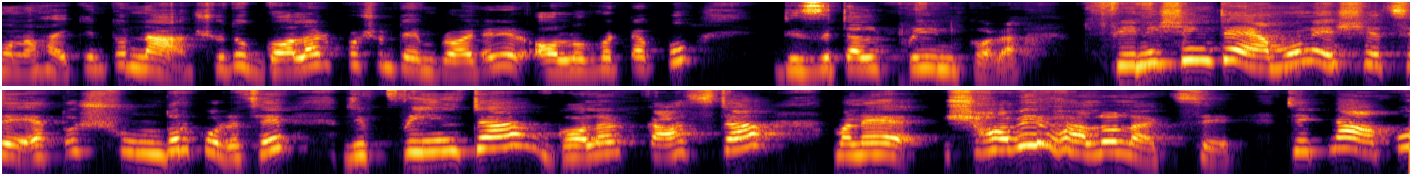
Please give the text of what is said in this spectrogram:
মনে হয়, কিন্তু না, শুধু গলার পোর্শনটা এমব্রয়ডারি আর অল ওভারটা আপু ডিজিটাল প্রিন্ট করা। ফিনিশিংটা এমন এসেছে, এত সুন্দর করেছে যে প্রিন্টটা গলার কাজটা মানে সবই ভালো লাগছে। ঠিক না আপু?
